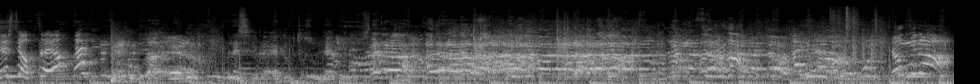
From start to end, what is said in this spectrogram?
열쇠 없어요? 네? 나 애들 흥분했으니까 애들부터 좀 내보내. 영민아!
